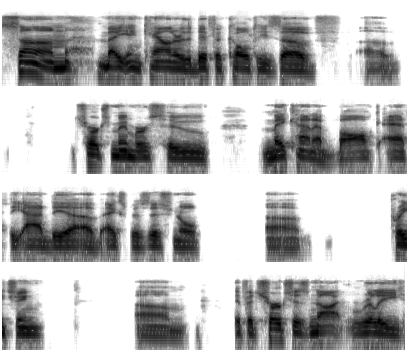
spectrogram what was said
some may encounter the difficulties of, church members who may kind of balk at the idea of expositional uh, preaching. Um, if a church has not really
